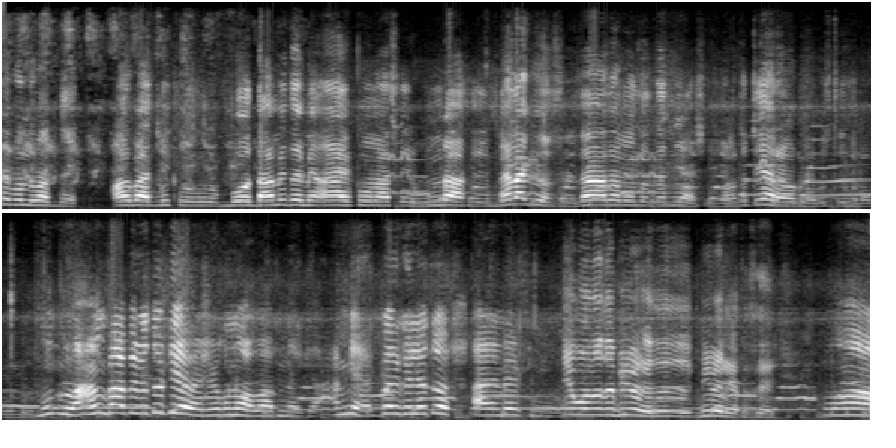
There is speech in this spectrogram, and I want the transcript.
এই বন্ধু বাদ দে আর বাদ দেখো দামি দামি আইফোন আছে হুন্ডা আছে মেলা কি আছে যা যা মন তা নিয়ে আসি আমার তো টিয়ার হবে না বুঝতেছো না বন্ধু? বন্ধু আমি ভাবিলে তো টাকা পয়সার কোনো অভাব নাই। আমি একবার গেলে তো আরামদায়ক নিয়ে এই বন্ধু তো বিমান গেছে বিমান গেছে। হ্যাঁ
